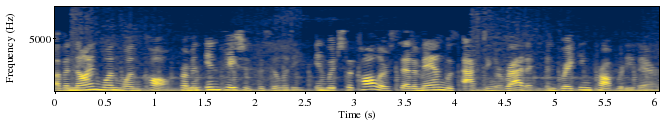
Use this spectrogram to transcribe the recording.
of a 911 call from an inpatient facility in which the caller said a man was acting erratic and breaking property there.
